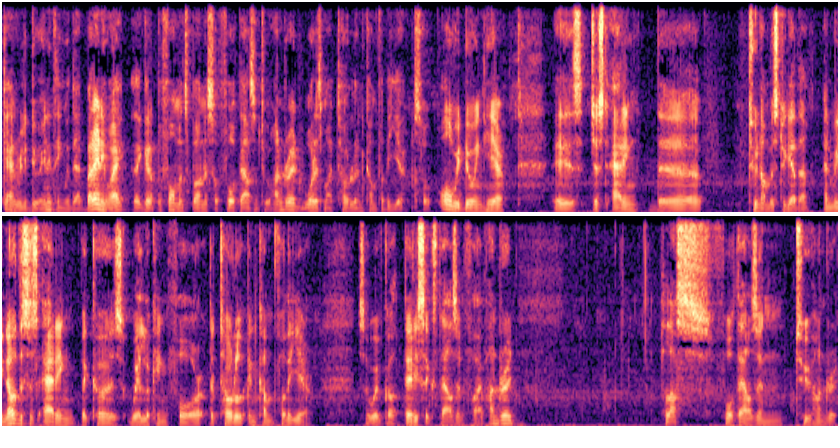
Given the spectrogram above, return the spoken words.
can't really do anything with that. But anyway, they get a performance bonus of 4,200. What is my total income for the year? So all we're doing here is just adding the two numbers together. And we know this is adding because we're looking for the total income for the year. So we've got 36,500 plus 4,200.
